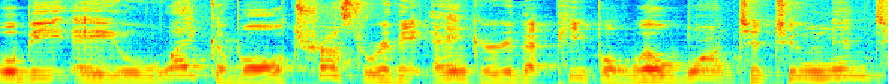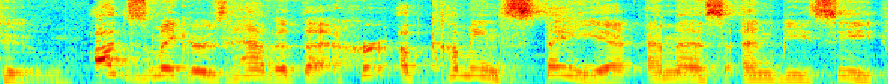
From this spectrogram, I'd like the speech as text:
will be a likable, trustworthy anchor that people will want to tune into. Odds makers have it that her upcoming stay at MSNBC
